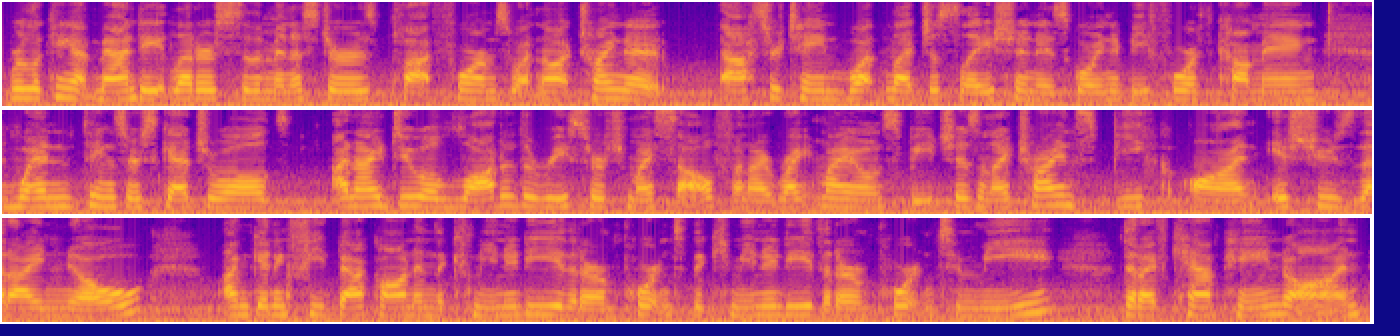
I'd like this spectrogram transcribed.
we're looking at mandate letters to the ministers, platforms, whatnot, trying to ascertain what legislation is going to be forthcoming, when things are scheduled. And I do a lot of the research myself and I write my own speeches and I try and speak on issues that I know I'm getting feedback on in the community that are important to the community, that are important to me, that I've campaigned on.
